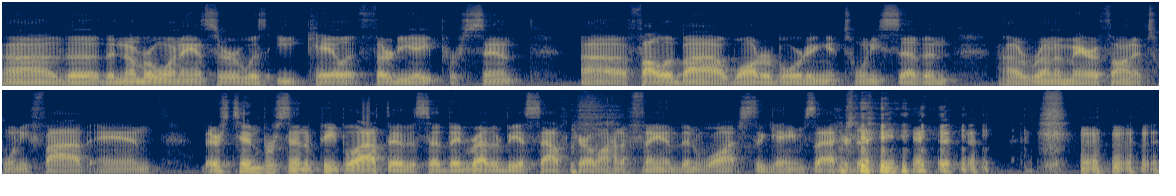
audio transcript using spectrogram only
Uh, the the number one answer was eat kale at 38 percent, uh, followed by waterboarding at 27, uh, run a marathon at 25, and there's 10 percent of people out there that said they'd rather be a South Carolina fan than watch the game Saturday.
